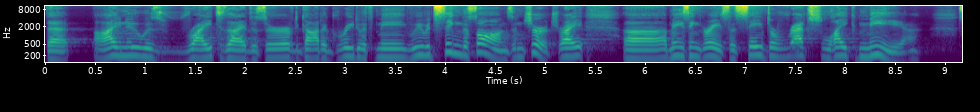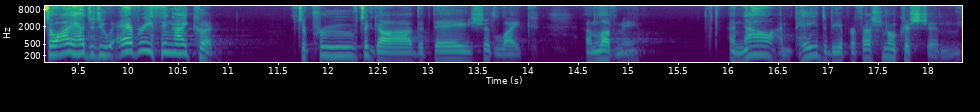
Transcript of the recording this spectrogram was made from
that I knew was right, that I deserved. God agreed with me. We would sing the songs in church, right? Uh, Amazing Grace that saved a wretch like me. So I had to do everything I could to prove to God that they should like and love me. And now I'm paid to be a professional Christian.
